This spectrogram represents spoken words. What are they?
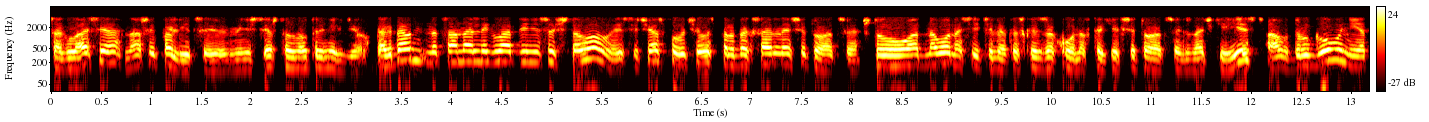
Согласие нашей полиции, Министерства внутренних дел. Тогда Национальной гвардии не существовало, и сейчас получилась парадоксальная ситуация, что у одного носителя, так сказать, закона в таких ситуациях значки есть, а у другого нет.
